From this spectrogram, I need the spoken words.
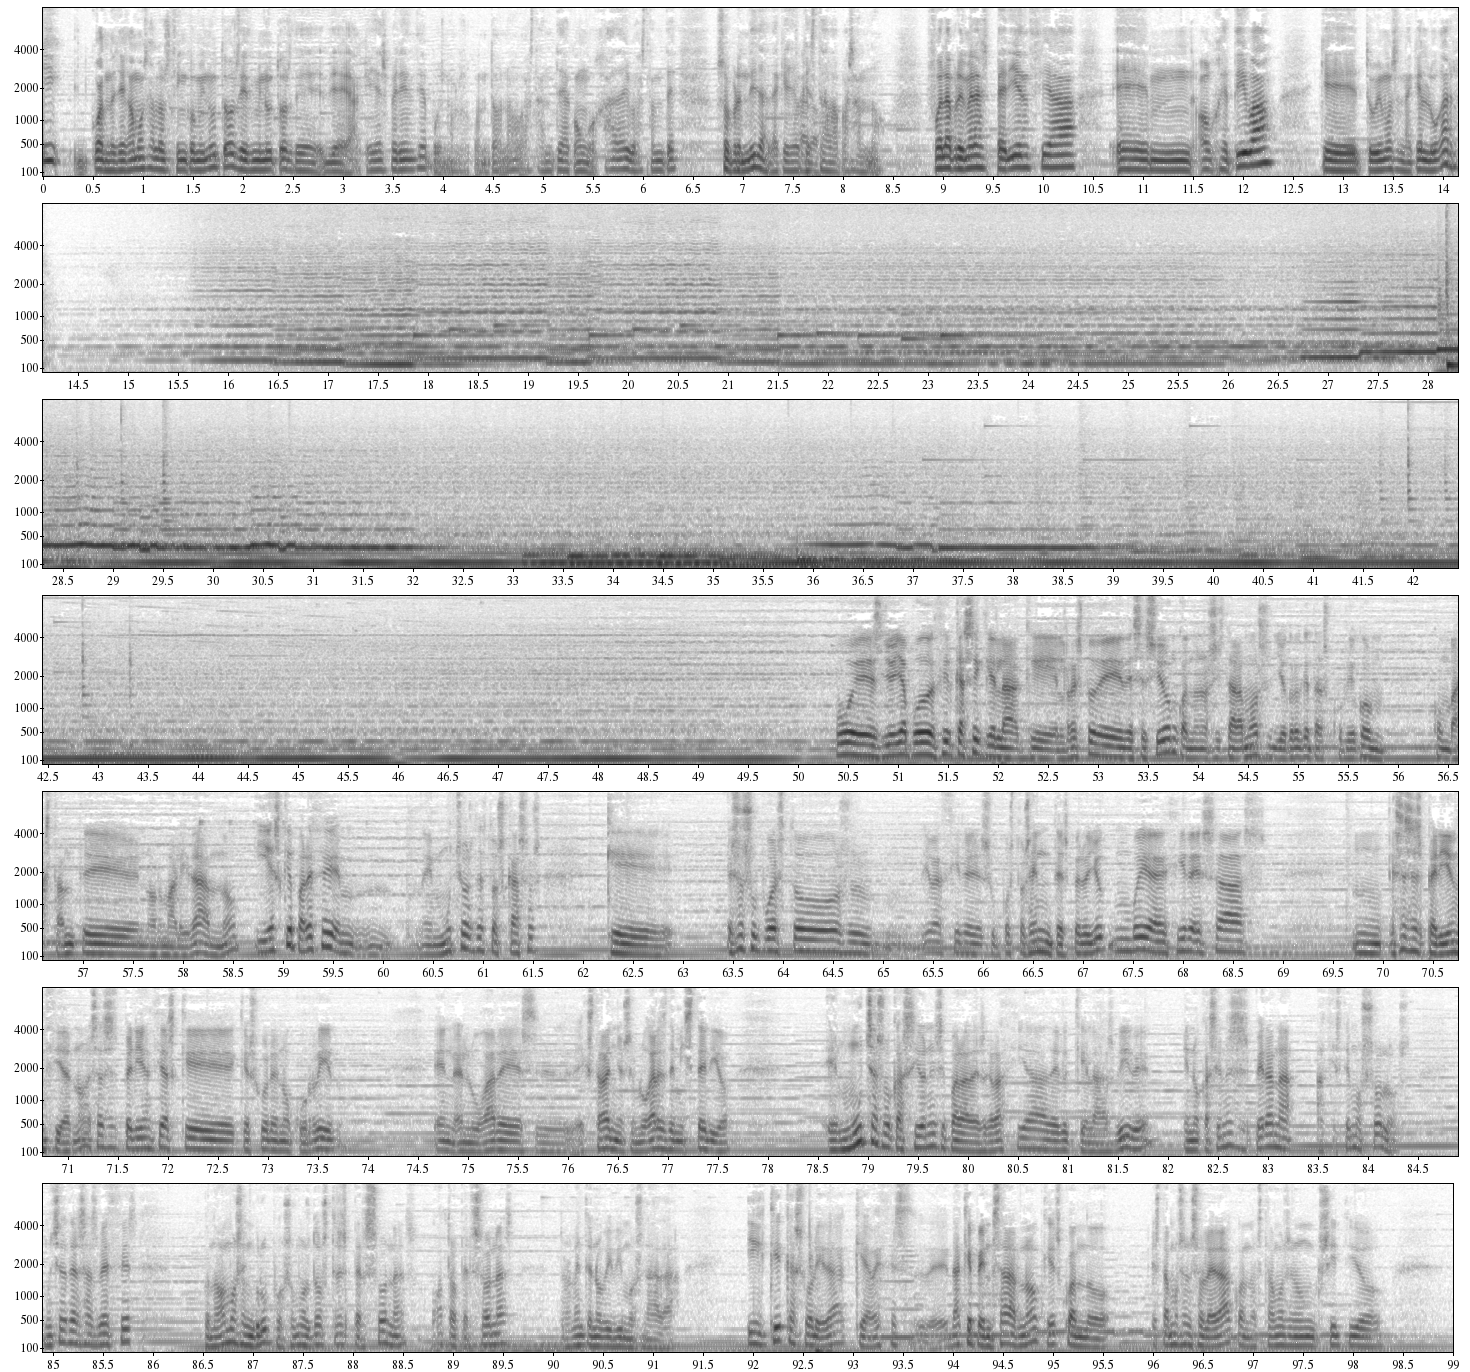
Y cuando llegamos a los 5 minutos, 10 minutos de, aquella experiencia, pues nos lo contó, ¿no? Bastante acongojada y bastante sorprendida de aquello que estaba pasando. Fue la primera experiencia em, objetiva que tuvimos en aquel lugar. Decir casi que, la, que el resto de, sesión, cuando nos instalamos, yo creo que transcurrió con, bastante normalidad, ¿no? Y es que parece, en, muchos de estos casos, que esos supuestos, iba a decir eh, supuestos entes, pero yo voy a decir esas, mm, esas experiencias, ¿no? Esas experiencias que, suelen ocurrir en, en lugares eh, extraños, en lugares de misterio, en muchas ocasiones, y para desgracia del que las vive, en ocasiones esperan a, que estemos solos. Muchas de esas veces, cuando vamos en grupo, somos dos, tres personas, cuatro personas, normalmente no vivimos nada. Y qué casualidad que a veces eh, da que pensar, ¿no? Que es cuando estamos en soledad, cuando estamos en un sitio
